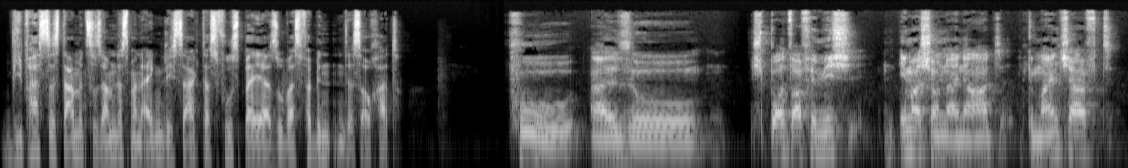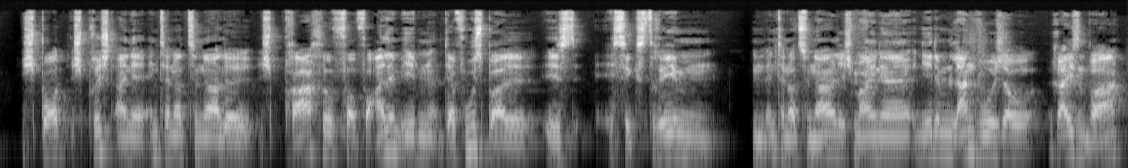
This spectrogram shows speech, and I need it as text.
Wie passt es damit zusammen, dass man eigentlich sagt, dass Fußball ja sowas Verbindendes auch hat? Puh, also Sport war für mich immer schon eine Art Gemeinschaft. Sport spricht eine internationale Sprache, vor, vor allem eben der Fußball ist, ist extrem international. Ich meine, in jedem Land, wo ich auch reisen war,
